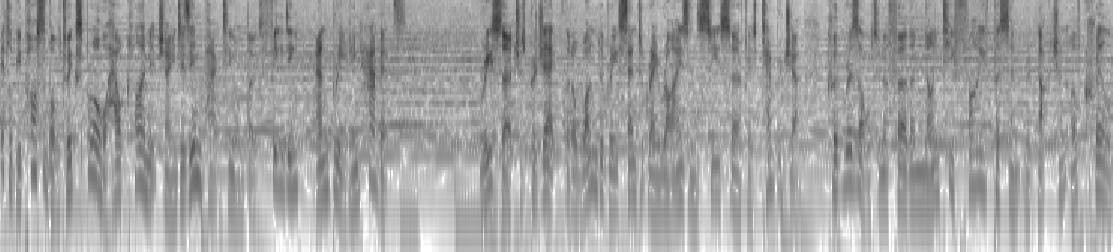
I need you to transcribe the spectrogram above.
It'll be possible to explore how climate change is impacting on both feeding and breeding habits. Researchers project that a 1 degree centigrade rise in sea surface temperature could result in a further 95% reduction of krill.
